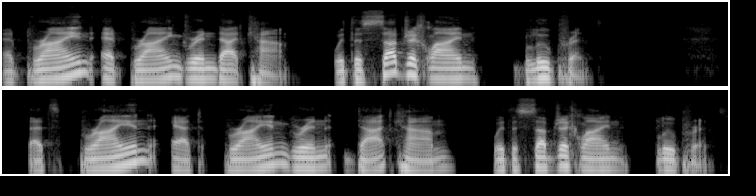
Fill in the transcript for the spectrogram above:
at brian at briangrin.com with the subject line Blueprint. That's Brian at briangrin.com with the subject line Blueprint.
